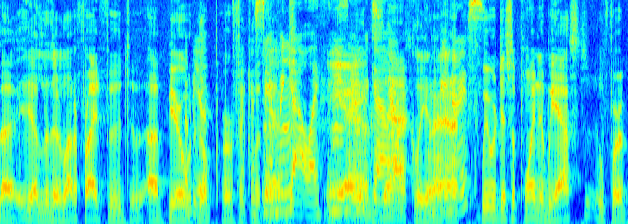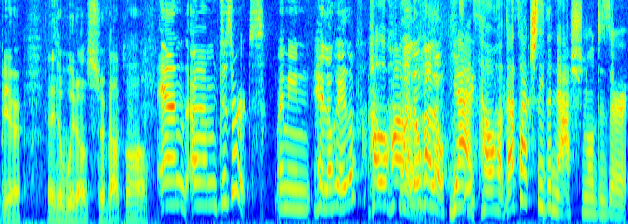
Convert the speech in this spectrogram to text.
uh, you know, there are a lot of fried foods. Uh, beer would beer. go perfect Like a with San that. Miguel, I think. Yeah. San Miguel. Exactly. Would and, be I, and I- nice. we were disappointed. We asked for a beer, and they said, we don't serve alcohol. And um, desserts. I mean, halo halo. Halo halo. Halo halo. Yes, See? halo halo. That's actually the national dessert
